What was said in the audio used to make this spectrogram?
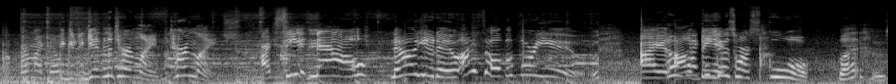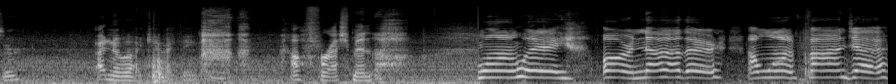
Where am I going? Get in the turn lane. Turn lane. I see it now. Now you do. I saw it before you. I, Oh, I'll be. goes to our school. what? Loser. I know that kid, I think. A freshman. One way or another, I wanna find ya.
